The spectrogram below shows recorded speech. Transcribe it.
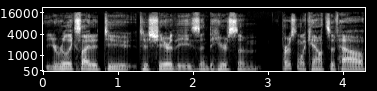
you're really excited to to share these and to hear some personal accounts of how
